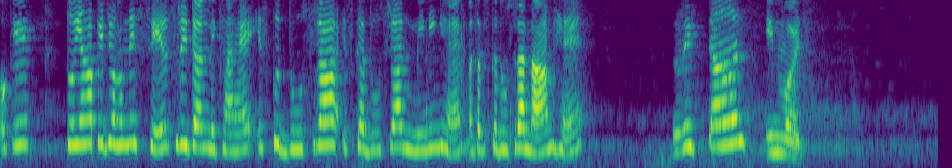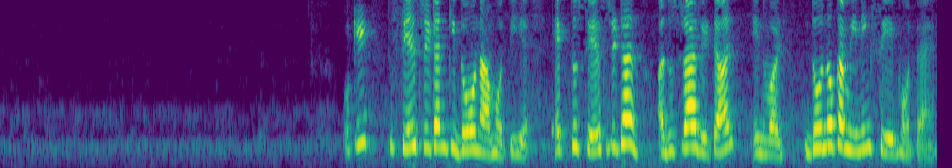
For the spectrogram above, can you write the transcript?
ओके तो यहाँ पे जो हमने सेल्स रिटर्न लिखा है, इसको दूसरा, इसका दूसरा मीनिंग है मतलब इसका दूसरा नाम है रिटर्न इनवर्ड ओके? तो सेल्स रिटर्न की दो नाम होती है। एक तो सेल्स रिटर्न और दूसरा रिटर्न इनवर्ड दोनों का मीनिंग सेम होता है।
